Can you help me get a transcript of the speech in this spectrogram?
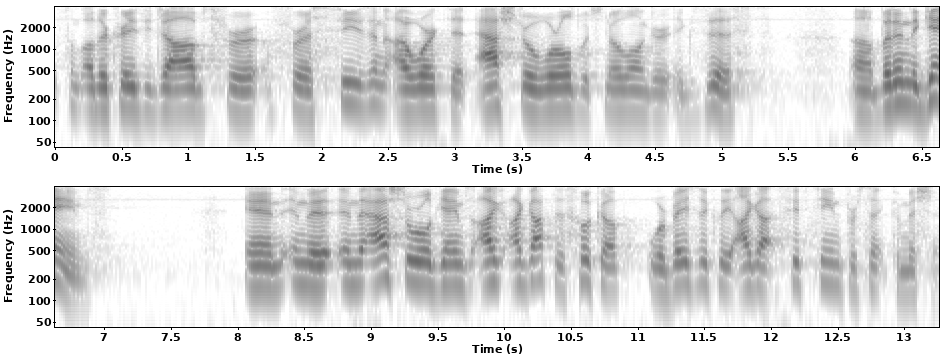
some other crazy jobs. For, for a season, I worked at Astro World, which no longer exists, uh, but in the games. And in the, in the Astro World games, I, I got this hookup where basically I got 15% commission.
